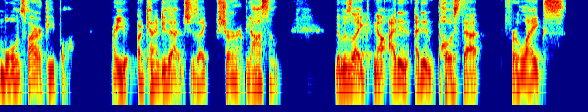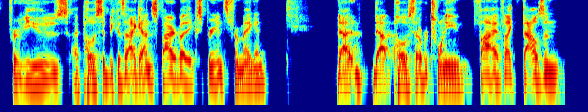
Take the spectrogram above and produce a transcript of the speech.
will inspire people. Are you, or can I do that? And she's like, sure, it'd be awesome. It was like, now I didn't, I didn't post that for likes, for views. I posted because I got inspired by the experience from Megan. That that post over 25 like thousand.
